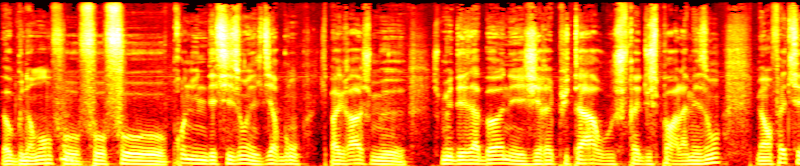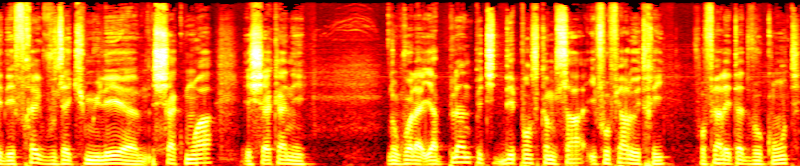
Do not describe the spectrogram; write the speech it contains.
bah, au bout d'un moment, faut, faut, faut prendre une décision et se dire bon, c'est pas grave, je me, je me désabonne et j'irai plus tard ou je ferai du sport à la maison. Mais en fait, c'est des frais que vous accumulez euh, chaque mois et chaque année. Donc voilà, il y a plein de petites dépenses comme ça. Il faut faire le tri, il faut faire l'état de vos comptes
